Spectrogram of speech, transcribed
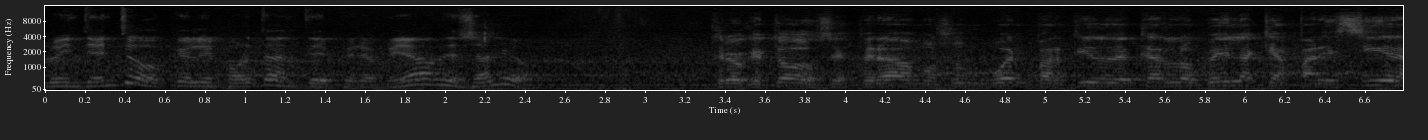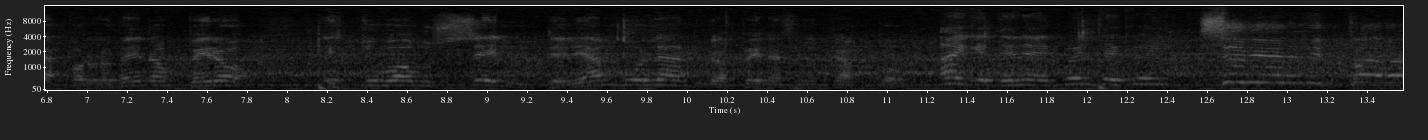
Lo intentó, que es lo importante, pero mirá dónde salió. Creo que todos esperábamos un buen partido de Carlos Vela que apareciera por lo menos, pero estuvo ausente, deambulando apenas en el campo. Hay que tener en cuenta que hoy ¡Se viene el disparo!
